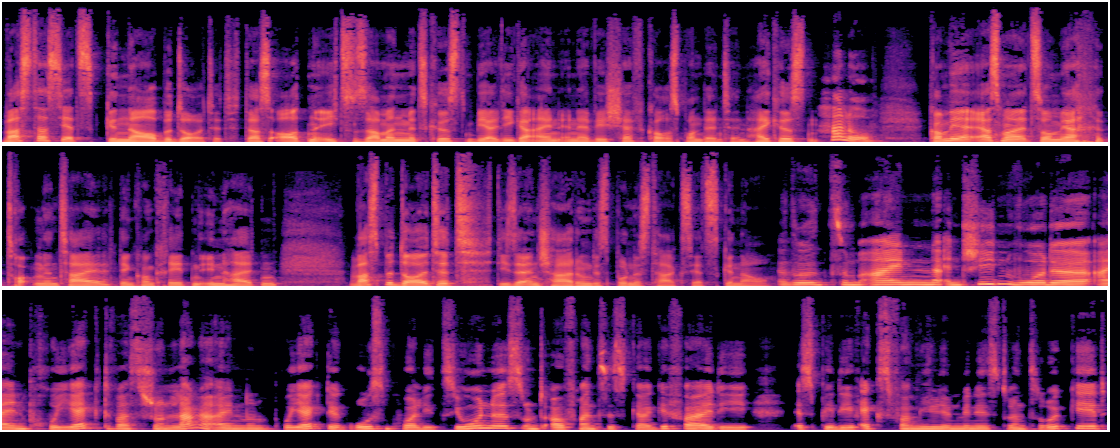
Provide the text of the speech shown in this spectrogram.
Was das jetzt genau bedeutet, das ordne ich zusammen mit Kirsten Bialdiger ein, NRW-Chefkorrespondentin. Hi Kirsten. Hallo. Kommen wir erstmal zum ja, trockenen Teil, den konkreten Inhalten. Was bedeutet diese Entscheidung des Bundestags jetzt genau? Also zum einen entschieden wurde ein Projekt, was schon lange ein Projekt der Großen Koalition ist und auf Franziska Giffey, die SPD-Ex-Familienministerin, zurückgeht,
